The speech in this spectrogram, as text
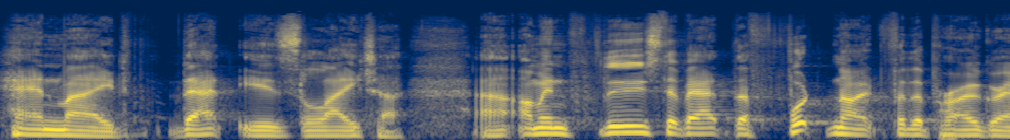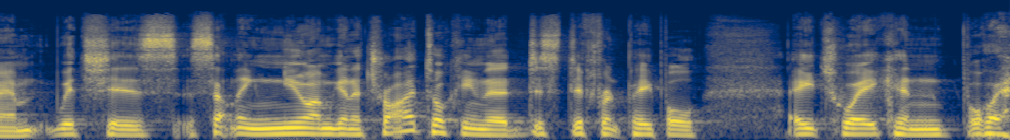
handmade. That is later. Uh, I'm enthused about the footnote for the program, which is something new I'm going to try, talking to just different people each week. And boy,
